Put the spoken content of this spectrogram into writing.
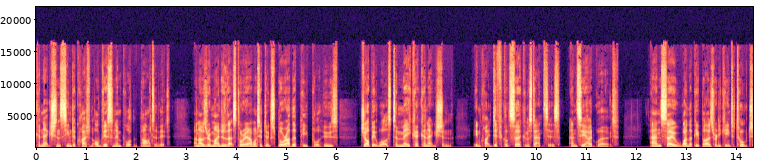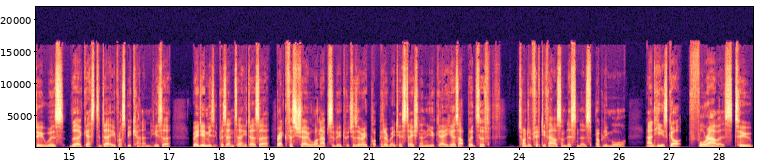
connection seemed a quite an obvious and important part of it. And I was reminded of that story, and I wanted to explore other people whose job it was to make a connection in quite difficult circumstances and see how it worked. And so, one of the people I was really keen to talk to was the guest today, Ross Buchanan. He's a radio music presenter. He does a breakfast show on Absolute, which is a very popular radio station in the UK. He has upwards of 250,000 listeners, probably more. And he's got four hours to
